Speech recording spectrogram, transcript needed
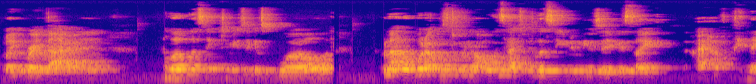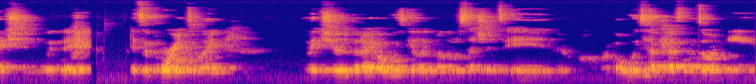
like right there. I love listening to music as well. No matter what I was doing, I always had to be listening to music. It's like I have a connection with it. It's important to like make sure that I always get like my little sessions in. I always have headphones on me.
